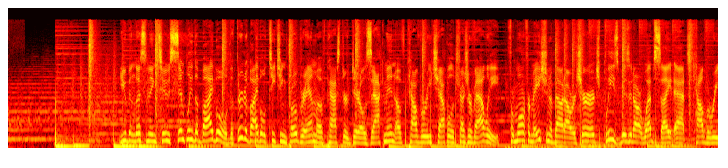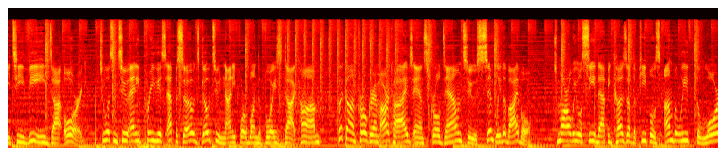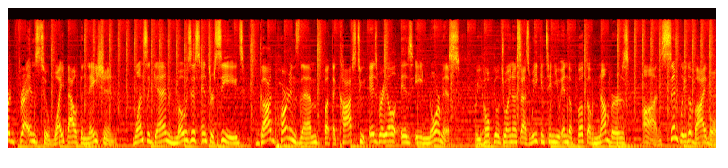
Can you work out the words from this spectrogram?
You've been listening to Simply the Bible, the Through the Bible teaching program of Pastor Daryl Zachman of Calvary Chapel, Treasure Valley. For more information about our church, please visit our website at calvarytv.org. To listen to any previous episodes, go to 941thevoice.com, click on Program Archives, and scroll down to Simply the Bible. Tomorrow we will see that because of the people's unbelief, the Lord threatens to wipe out the nation. Once again, Moses intercedes, God pardons them, but the cost to Israel is enormous. We hope you'll join us as we continue in the book of Numbers on Simply the Bible.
